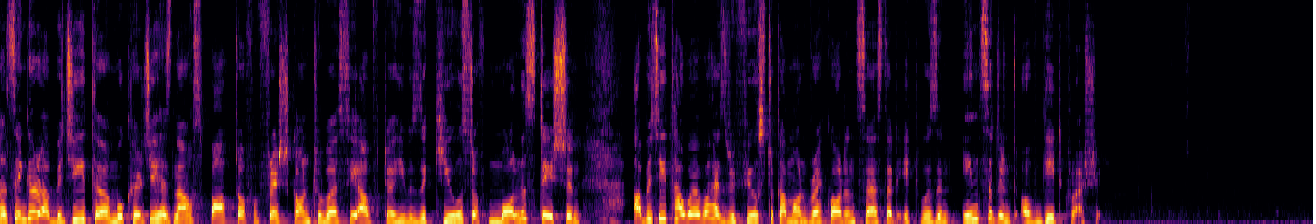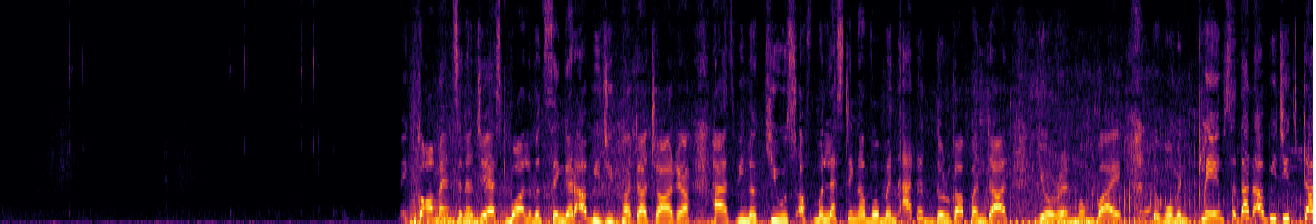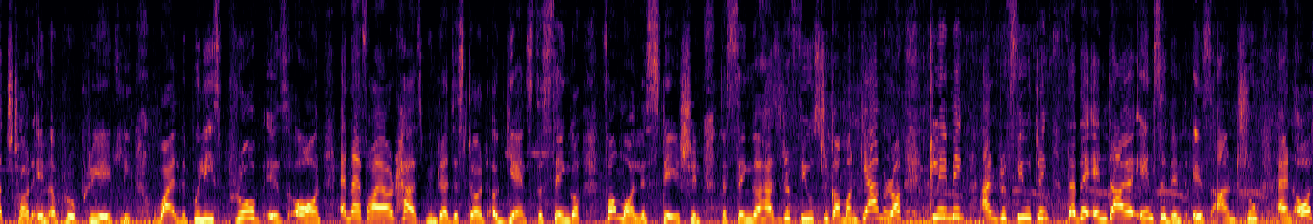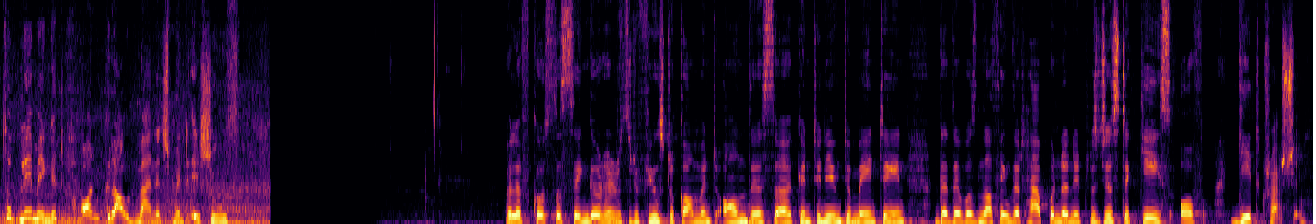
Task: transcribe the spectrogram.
Well, singer Abhijeet uh, Mukherjee has now sparked off a fresh controversy after he was accused of molestation. Abhijeet, however, has refused to come on record and says that it was an incident of gate crashing. Make comments in a jest, Bollywood singer Abhijeet Bhattacharya has been accused of molesting a woman at a Durga Pandal here in Mumbai. The woman claims that Abhijeet touched her inappropriately. While the police probe is on, an FIR has been registered against the singer for molestation. The singer has refused to come on camera, claiming and refuting that the entire incident is untrue and also blaming it on crowd management issues. Well, of course, the singer has refused to comment on this, uh, continuing to maintain that there was nothing that happened and it was just a case of gate crashing.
